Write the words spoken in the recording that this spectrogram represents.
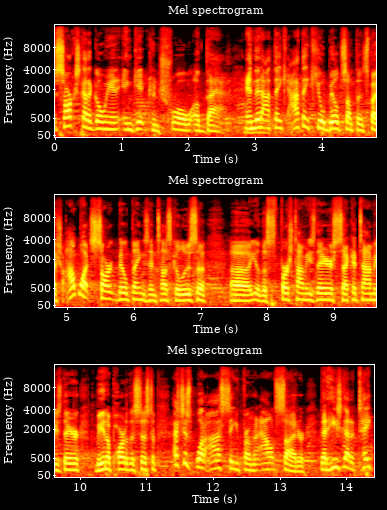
Sark's got to go in and get control of that, and then I think I think he'll build something special. I watched Sark build things in Tuscaloosa. Uh, you know, the first time he's there, second time he's there, being a part of the system. That's just what I see from an outsider. That he's got to take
